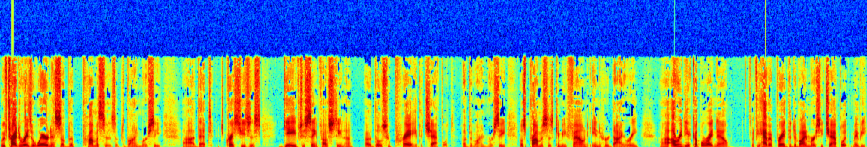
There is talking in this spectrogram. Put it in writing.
We've tried to raise awareness of the promises of divine mercy uh, that Christ Jesus gave to St. Faustina, uh, those who pray the chaplet of divine mercy. Those promises can be found in her diary. Uh, I'll read you a couple right now. If you haven't prayed the Divine Mercy Chaplet, maybe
